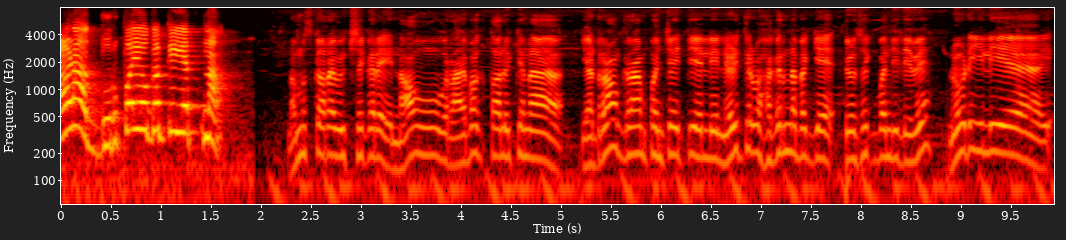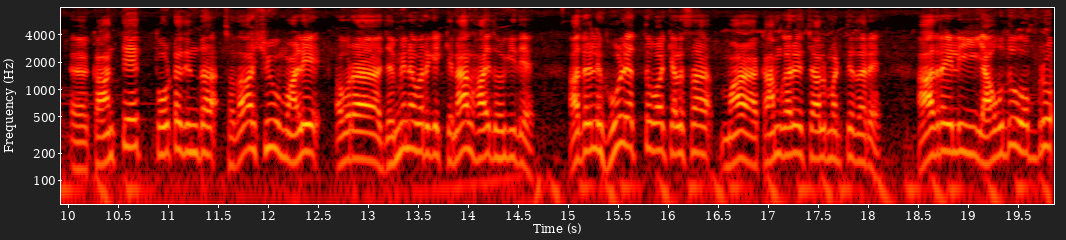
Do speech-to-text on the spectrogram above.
ಹಣ ದುರುಪಯೋಗಕ್ಕೆ ಯತ್ನ. ನಮಸ್ಕಾರ ವೀಕ್ಷಕರೇ, ನಾವು ರಾಯಬಾಗ್ ತಾಲೂಕಿನ ಯಡ್ರಾವ್ ಗ್ರಾಮ ಪಂಚಾಯಿತಿಯಲ್ಲಿ ನಡೆಯುತ್ತಿರುವ ಹಗರಣ ಬಗ್ಗೆ ತಿಳಿಸಕ್ಕೆ ಬಂದಿದ್ದೇವೆ. ನೋಡಿ, ಇಲ್ಲಿ ಕಾಂತೆ ತೋಟದಿಂದ ಸದಾಶಿವ್ ಮಾಳಿ ಅವರ ಜಮೀನವರೆಗೆ ಕೆನಾಲ್ ಹಾಯ್ದು ಹೋಗಿದೆ. ಅದರಲ್ಲಿ ಹೂಳು ಎತ್ತುವ ಕೆಲಸ ಮಾ ಕಾಮಗಾರಿ ಚಾಲು ಮಾಡ್ತಿದ್ದಾರೆ. ಆದರೆ ಇಲ್ಲಿ ಯಾವುದೂ ಒಬ್ಬರು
